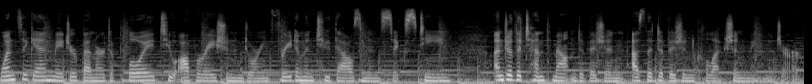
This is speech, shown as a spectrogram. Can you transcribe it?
Once again, Major Benner deployed to Operation Enduring Freedom in 2016 under the 10th Mountain Division as the division collection manager.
